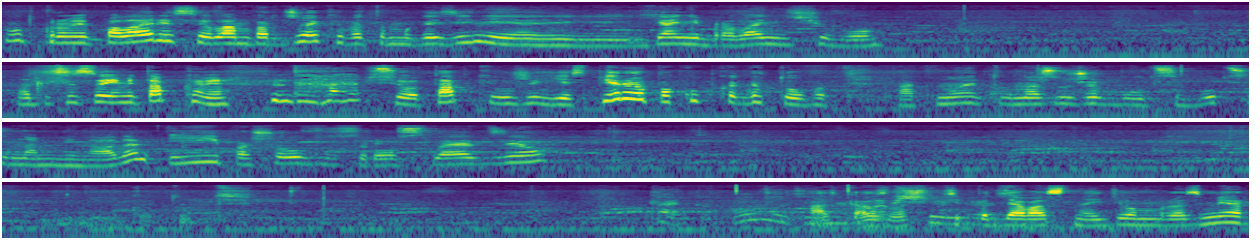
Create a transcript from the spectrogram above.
Вот кроме Polaris и Lumberjack в этом магазине я не брала ничего. А ты со своими тапками? Да. Все, тапки уже есть. Первая покупка готова. Так, ну это у нас уже бутсы. Бутсы нам не надо. И пошел взрослый отдел. Ну-ка тут. Так, а он вот А сказано, что типа для вас найдем размер.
